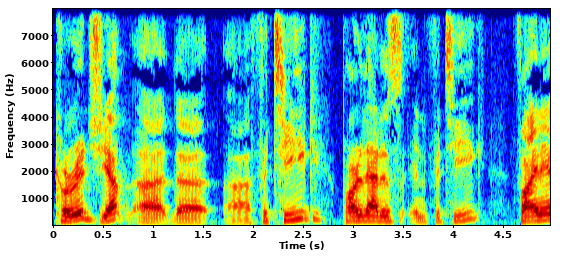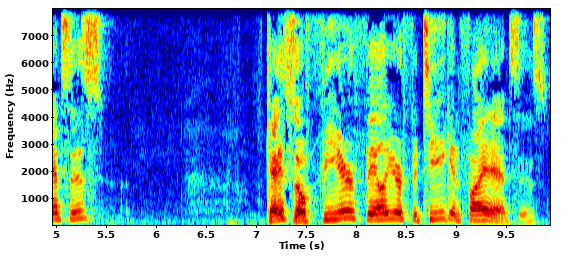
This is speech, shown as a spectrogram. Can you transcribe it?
Courage, yep. Uh, the uh, fatigue, part of that is in fatigue. Finances. Okay, so fear, failure, fatigue, and finances.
